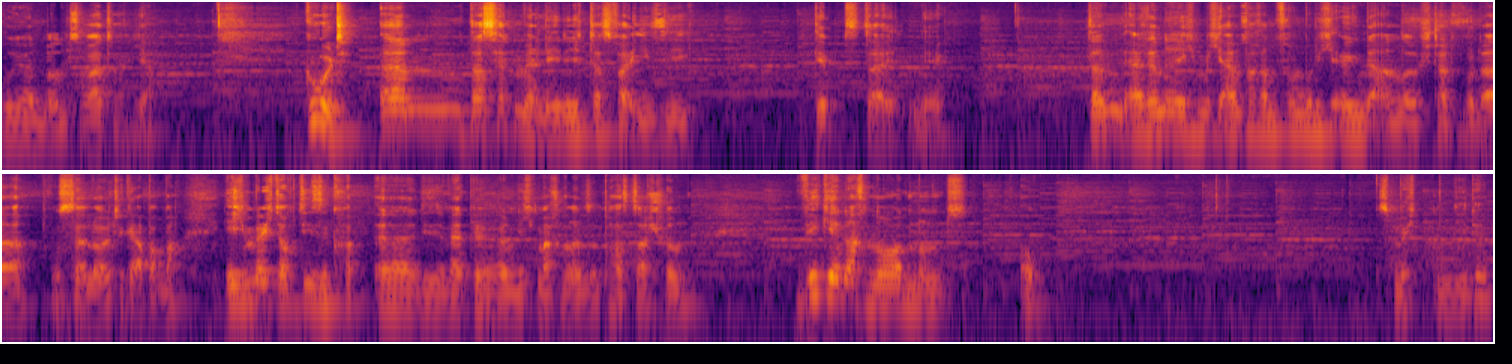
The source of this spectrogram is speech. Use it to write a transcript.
rührend und so weiter, ja. Gut, ähm, das hätten wir erledigt, das war easy. Gibt's da, nee. Dann erinnere ich mich einfach an vermutlich irgendeine andere Stadt, wo da, wo es da Leute gab. Aber ich möchte auch diese, äh, diese Wettbewerbe nicht machen, also passt das schon. Wir gehen nach Norden und... Oh. Was möchten die denn?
